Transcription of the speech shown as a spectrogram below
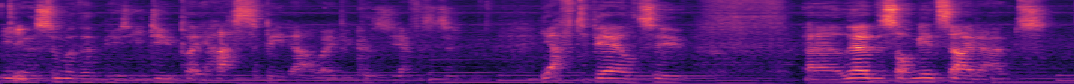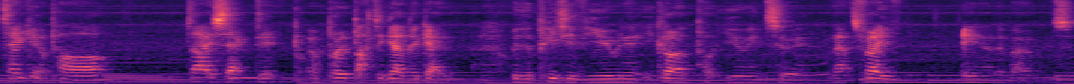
you know, some of the music you do play has to be that way because you have to. You have to be able to uh, learn the song inside out, take it apart, dissect it, and put it back together again with a piece of you in it. you've got to put you into it, and that's very in at the moment.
